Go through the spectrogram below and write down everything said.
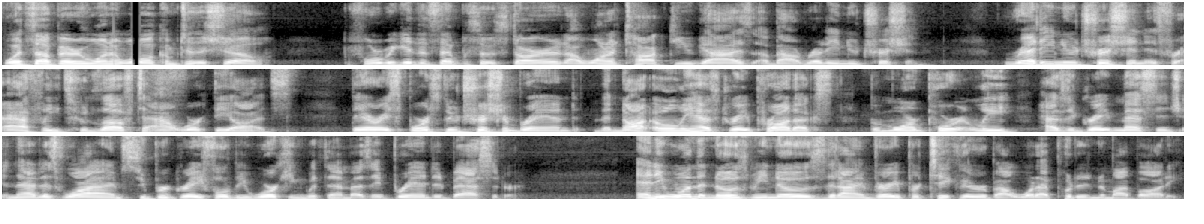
What's up, everyone, and welcome to the show. Before we get this episode started, I want to talk to you guys about Ready Nutrition. Ready Nutrition is for athletes who love to outwork the odds. They are a sports nutrition brand that not only has great products, but more importantly, has a great message, and that is why I am super grateful to be working with them as a brand ambassador. Anyone that knows me knows that I am very particular about what I put into my body.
